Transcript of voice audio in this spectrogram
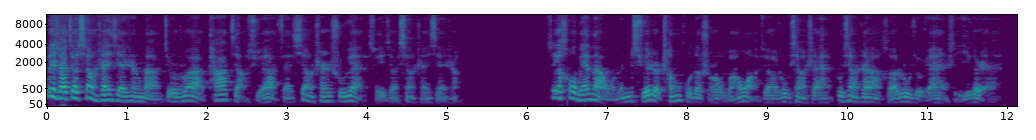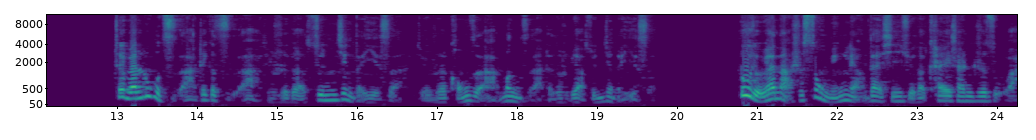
为啥叫象山先生呢？就是说啊，他讲学啊在象山书院，所以叫象山先生。所以后面呢，我们学者称呼的时候，往往叫陆象山。陆象山和陆九渊是一个人。这边陆子啊，这个子啊，就是个尊敬的意思，就是说孔子啊、孟子啊，这都是比较尊敬的意思。陆九渊呢，是宋明两代心学的开山之祖啊，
